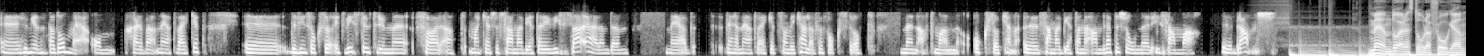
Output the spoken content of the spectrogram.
eh, hur medvetna de är om själva nätverket. Eh, det finns också ett visst utrymme för att man kanske samarbetar i vissa ärenden med det här nätverket som vi kallar för Foxtrot. Men att man också kan eh, samarbeta med andra personer i samma eh, bransch. Men då är den stora frågan,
